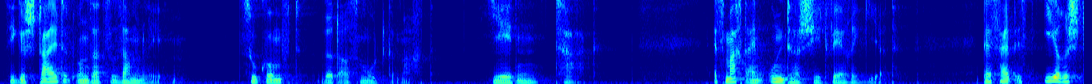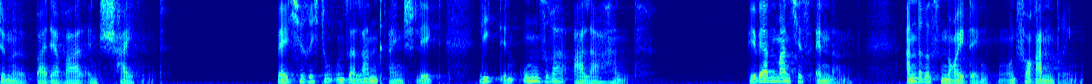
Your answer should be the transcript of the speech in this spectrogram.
Sie gestaltet unser Zusammenleben. Zukunft wird aus Mut gemacht. Jeden Tag. Es macht einen Unterschied, wer regiert. Deshalb ist Ihre Stimme bei der Wahl entscheidend. Welche Richtung unser Land einschlägt, liegt in unserer aller Hand. Wir werden manches ändern, anderes neu denken und voranbringen.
